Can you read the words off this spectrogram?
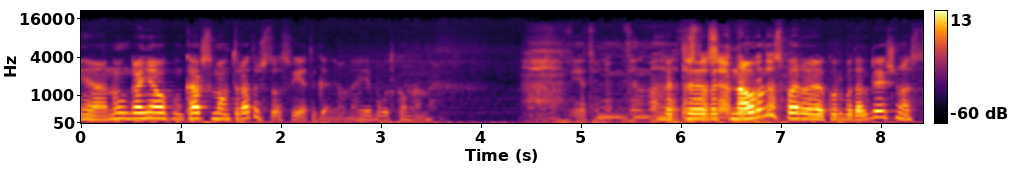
Jā, nu, gan jau Karsumam tur atrastos vieta, gan jau ne, ja būtu komanda. Vieta viņam vienmēr Bet, atrastos, bet jā, nav runas par kur būtu atgriešanos.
